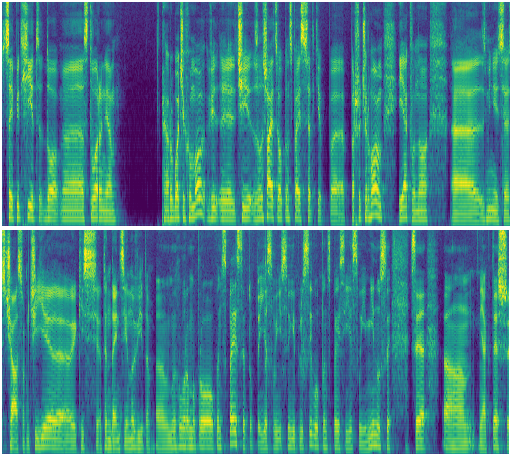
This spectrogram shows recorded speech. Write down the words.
цей підхід до створення робочих умов, е, чи залишається open space все-таки е, першочерговим, і як воно е, змінюється з часом? Чи є якісь тенденції нові там? Ми говоримо про open space, тобто є свої свої плюси в open space, є свої мінуси. Це як теж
